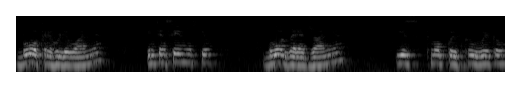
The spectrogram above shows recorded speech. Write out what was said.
блок регулювання інтенсивністю, блок заряджання із кнопкою вкл-викл,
